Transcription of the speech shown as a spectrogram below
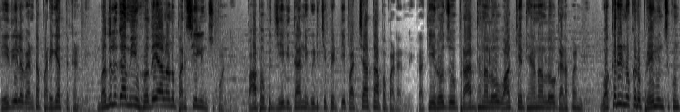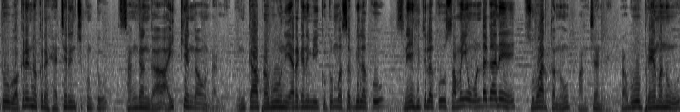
తేదీల వెంట పరిగెత్తకండి. బదులుగా మీ హృదయాలను పరిశీలించుకోండి. పాపపు జీవితాన్ని విడిచిపెట్టి పశ్చాత్తాపపడండి. ప్రతిరోజు ప్రార్థనలో వాక్య ధ్యానంలో గడపండి. ఒకరినొకరు ప్రేమించుకుంటూ ఒకరినొకరు హెచ్చరించుకుంటూ సంఘంగా ఐక్యంగా ఉండండి. ఇంకా ప్రభువుని ఎరగని మీ కుటుంబ సభ్యులకు స్నేహితులకు సమయం ఉండగానే సువార్తను పంచండి. ప్రభువు ప్రేమను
